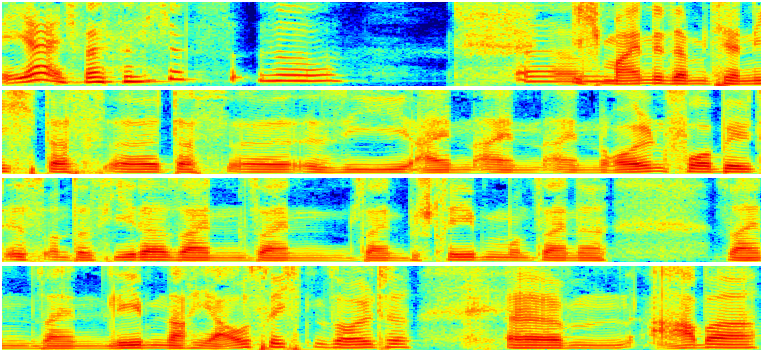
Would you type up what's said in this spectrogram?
ja, ich weiß noch nicht, ob es so. Ähm, Ich meine damit ja nicht, dass, äh, dass äh, sie ein, ein, ein Rollenvorbild ist und dass jeder sein, sein, sein Bestreben und seine, sein, sein Leben nach ihr ausrichten sollte. Ähm, aber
